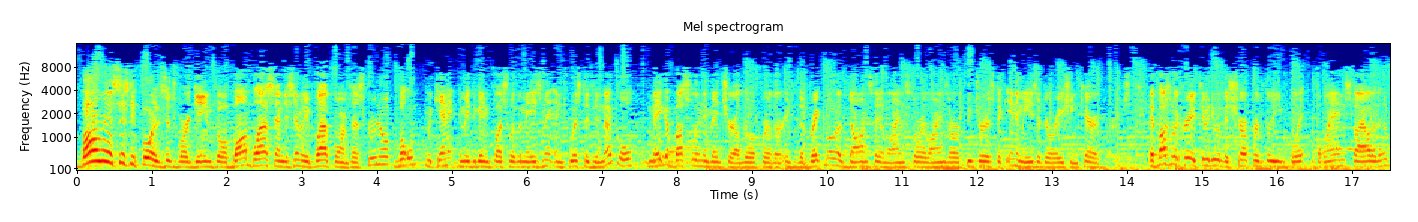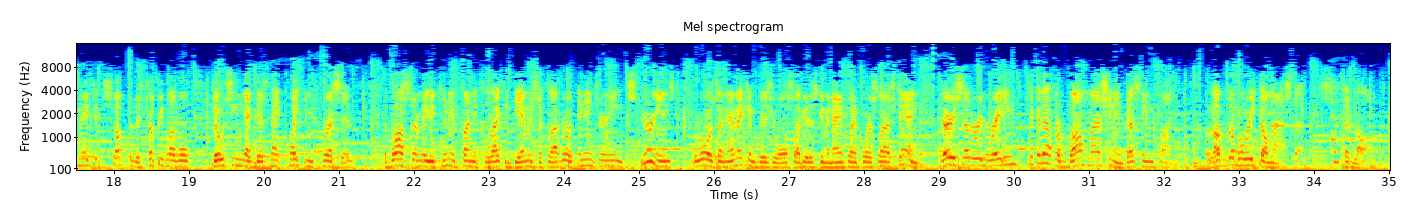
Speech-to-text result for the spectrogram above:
Bomberman 64 is a 64 game full of bomb blasts and assembly platforms, has screw bolt mechanic to make the game flush with amazement, and twisted to nickel, mega bustling adventure a little further into the break mode of Dawn City Line storylines or futuristic enemies or duration characters. If possible, creativity with a sharply bland style that makes it stuff at a jumping level, dosing that does not quite impressive. The bosses are mega tuning fun to collect and damage to collaborate with any turning experience. The world is dynamic and visual, so I give this game a 9.4 slash 10. Very stuttering rating. Check it out for bomb lashing and gusting fun. Love the burrito master. Suck it long.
